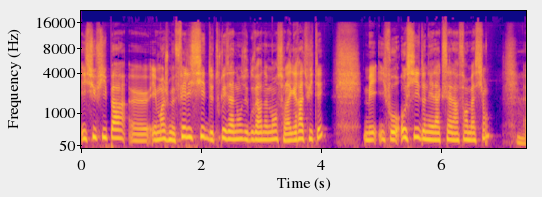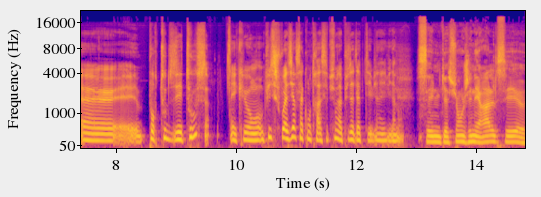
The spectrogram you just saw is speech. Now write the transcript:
il suffit pas, euh, et moi, je me félicite de toutes les annonces du gouvernement sur la gratuité, mais il faut aussi donner l'accès à l'information Mm. euh, pour toutes et tous, et qu'on puisse choisir sa contraception la plus adaptée, bien évidemment. C'est une question générale, c'est euh,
